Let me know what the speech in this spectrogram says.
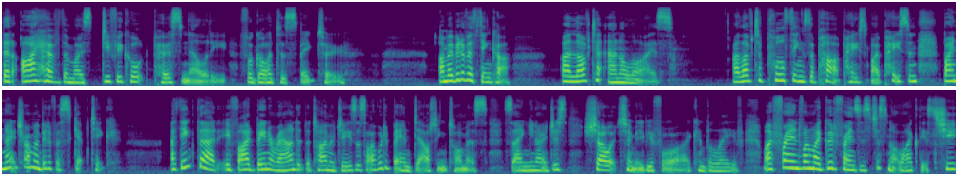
that I have the most difficult personality for God to speak to. I'm a bit of a thinker. I love to analyze. I love to pull things apart piece by piece, and by nature, I'm a bit of a skeptic. I think that if I'd been around at the time of Jesus, I would have been doubting Thomas, saying, you know, just show it to me before I can believe. My friend, one of my good friends, is just not like this. She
